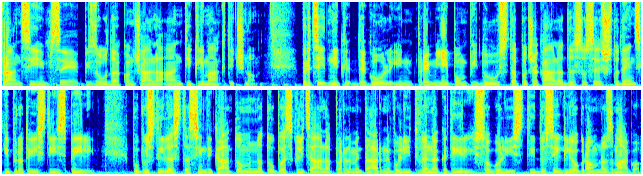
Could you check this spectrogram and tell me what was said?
Franciji se je epizoda končala antiklimaktično. Predsednik De Gaulle in premijer Pompidou sta počakala, da so se študentski protesti izpeli. Popustila sta sindikatom, na to pa sklicala parlamentarne volitve, na katerih so golisti dosegli ogromno zmago.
